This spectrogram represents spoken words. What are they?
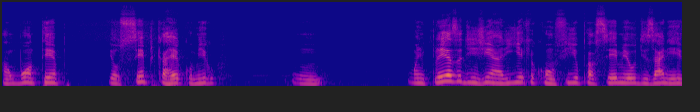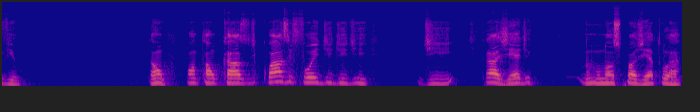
há um bom tempo, eu sempre carrego comigo um, uma empresa de engenharia que eu confio para ser meu design review. Então, contar um caso de quase foi de, de, de, de, de tragédia no nosso projeto lá.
